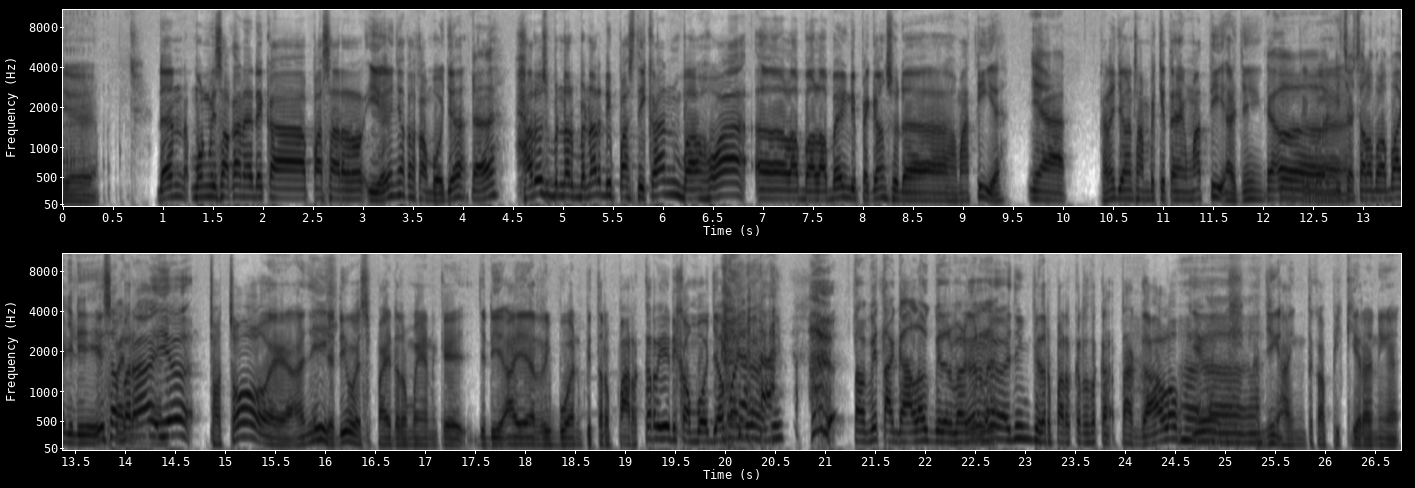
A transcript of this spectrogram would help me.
iya. Dan mau misalkan ada ke pasar iya nya ke Kamboja, Dah. harus benar-benar dipastikan bahwa eh, laba-laba yang dipegang sudah mati ya. Ya, Karena jangan sampai kita yang mati aja ya tiba-tiba. eh, dicocol laba-laba jadi Iya sabar aja cocol ya anjing Ih. jadi we Spider-Man kayak jadi air ribuan Peter Parker ya di Kamboja mah ya anjing. Tapi Tagalog Peter Parker. Eh, anjing Peter Parker teka Tagalog ya. Anjing aing teka pikiran nih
